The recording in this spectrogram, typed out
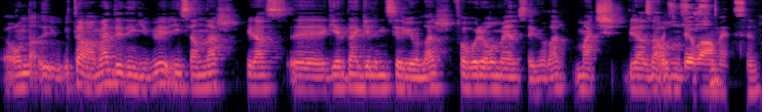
Ondan, tamamen dediğin gibi insanlar biraz e, geriden geleni seviyorlar. Favori olmayanı seviyorlar. Maç biraz daha Maç uzun devam sürsün. etsin.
